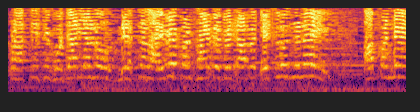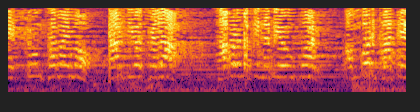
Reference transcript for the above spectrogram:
પ્રાંતિસિંહ ગોજારિયાનો નેશનલ હાઈવે પણ સાહેબે ભેટ આપે. એટલું જ નહીં, આપણને ટૂંક સમયમાં ચાર દિવસ પહેલા સાબરમતી નદી ઉપર અંબર ખાતે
